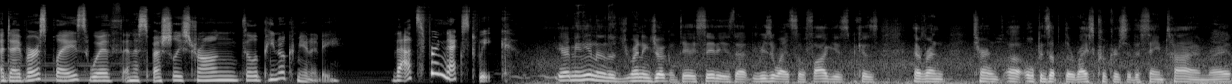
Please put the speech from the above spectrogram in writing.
A diverse place with an especially strong Filipino community. That's for next week. Yeah, I mean, you know, the running joke of Daly City is that the reason why it's so foggy is because everyone turns uh, opens up their rice cookers at the same time, right?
